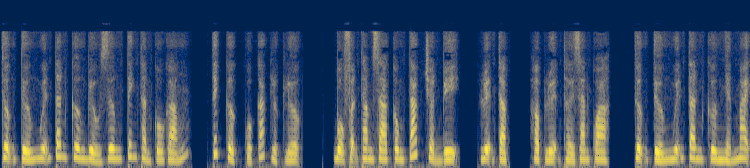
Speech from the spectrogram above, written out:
Thượng tướng Nguyễn Tân Cương biểu dương tinh thần cố gắng, tích cực của các lực lượng, bộ phận tham gia công tác chuẩn bị, luyện tập, hợp luyện thời gian qua. Thượng tướng Nguyễn Tân Cương nhấn mạnh,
